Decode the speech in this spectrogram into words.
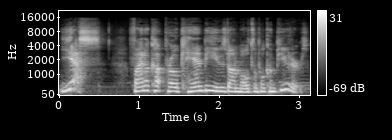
Yes! Final Cut Pro can be used on multiple computers.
